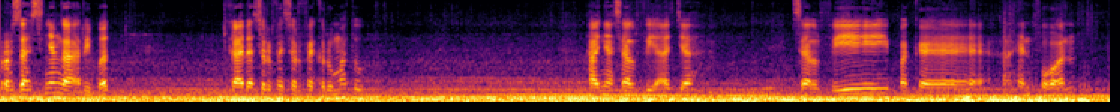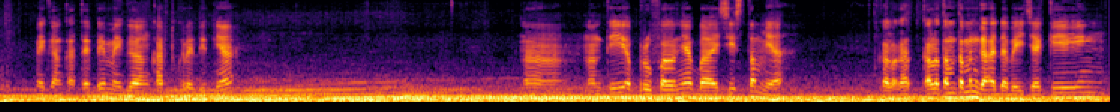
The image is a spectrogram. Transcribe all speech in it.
prosesnya nggak ribet nggak ada survei-survei ke rumah tuh. Hanya selfie aja selfie pakai handphone megang KTP megang kartu kreditnya. Nah nanti approvalnya by system ya. Kalau kalau teman-teman nggak ada by checking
